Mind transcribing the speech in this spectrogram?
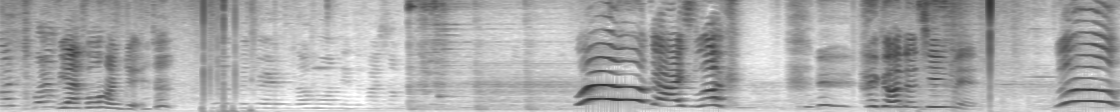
what, what, Yeah, 400. Woo, guys, look. I got an achievement. Woo.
